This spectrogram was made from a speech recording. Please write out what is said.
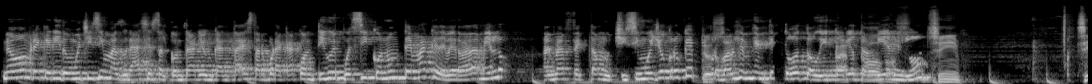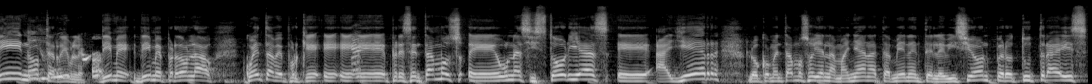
No, hombre, querido, muchísimas gracias. Al contrario, encantada de estar por acá contigo. Y pues sí, con un tema que de verdad a mí en lo me afecta muchísimo. Y yo creo que Yo sé. probablemente todo tu auditorio también. ¿no? Sí. Sí, no, terrible. Dime, dime, perdón, Lau, cuéntame, porque eh, eh, eh, presentamos eh, unas historias eh, ayer, lo comentamos hoy en la mañana también en televisión, pero tú traes,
